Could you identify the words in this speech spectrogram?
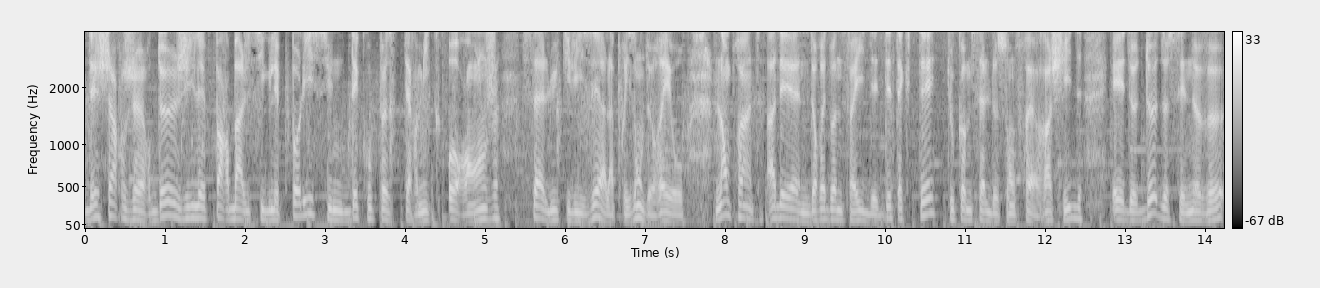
Des chargeurs, deux gilets pare-balles siglés police, une découpeuse thermique orange, celle utilisée à la prison de Réau. L'empreinte ADN de Redouane Faïd est détectée, tout comme celle de son frère Rachid et de deux de ses neveux,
